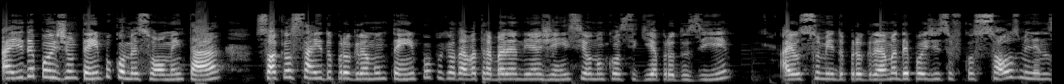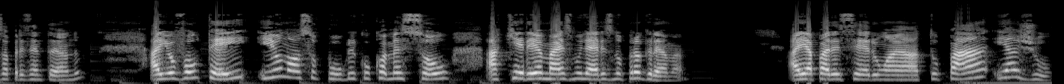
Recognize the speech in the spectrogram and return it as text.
Aí depois de um tempo começou a aumentar, só que eu saí do programa um tempo porque eu estava trabalhando em agência e eu não conseguia produzir. Aí eu sumi do programa, depois disso ficou só os meninos apresentando. Aí eu voltei e o nosso público começou a querer mais mulheres no programa. Aí apareceram a Tupá e a Ju.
